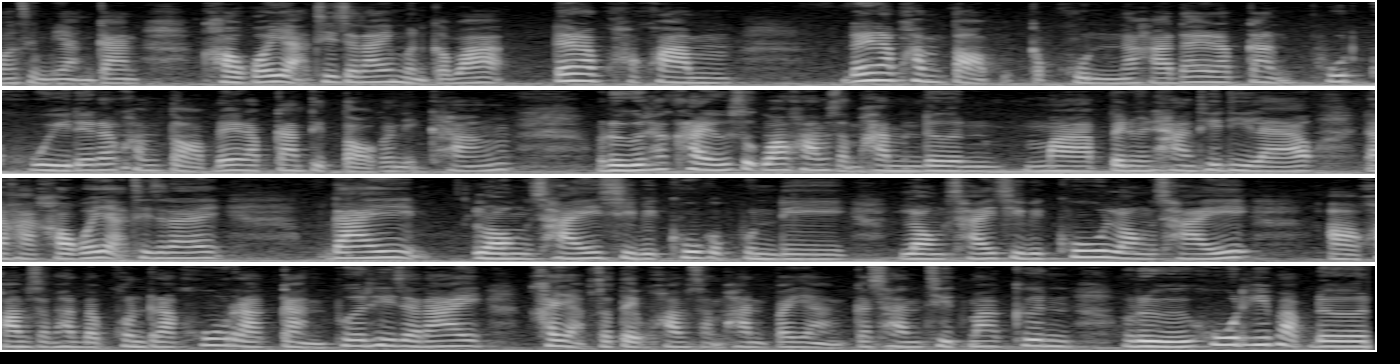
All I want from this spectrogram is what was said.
บางสิ่งบางอย่างกันเขาก็อยากที่จะได้เหมือนกับว่าได้รับความได้รับคำตอบกับคุณนะคะ ได้รับการพูดคุย ได้รับคำตอบ ได้รับการติดต่อกันอีกครั้ง หรือถ้าใครรู้สึกว่าความสัมพันธ์มันเดินมาเป็นในทางที่ดีแล้วนะคะ เขาก็อยากที่จะได้ได้ลองใช้ชีวิตคู่กับคุณดี ลองใช้ชีวิตคู่ลองใช้ ความสัมพันธ์แบบคนรักคู่รักกัน เพื่อที่จะได้ขยับสเต็ปความสัมพันธ์ไปอย่างกระชั้นชิดมากขึ้น หรือคู่ที่แบบเดิน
